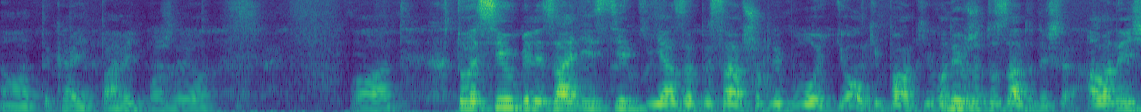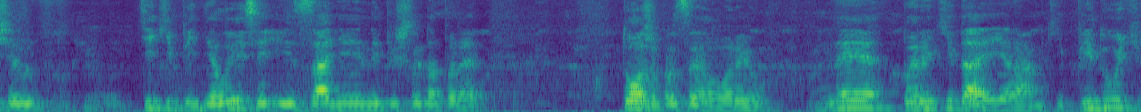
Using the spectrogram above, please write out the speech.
От така і пам'ять можливо. От. Хто сів біля задньої стінки, я записав, щоб не було йолки-палки, вони вже дозаду дійшли, а вони ще тільки піднялися і з задньої не пішли наперед. Теж про це говорив. Не перекидає я рамки. Підуть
